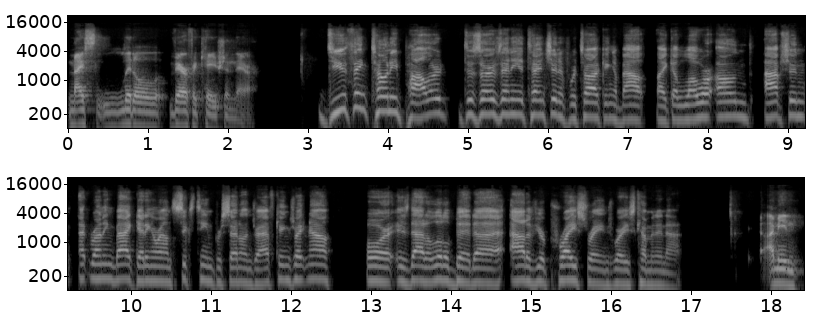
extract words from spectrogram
nice little verification there. Do you think Tony Pollard deserves any attention if we're talking about like a lower owned option at running back, getting around 16% on DraftKings right now? Or is that a little bit uh, out of your price range where he's coming in at? I mean,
